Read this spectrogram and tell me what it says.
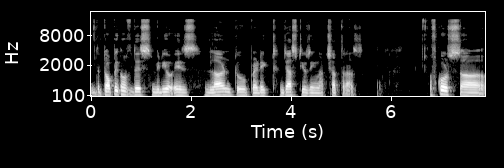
the topic of this video is learn to predict just using nakshatras. Of course, uh,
